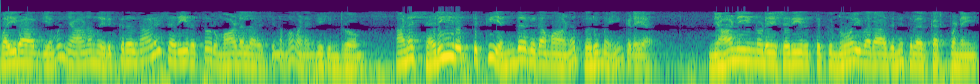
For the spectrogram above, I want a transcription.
வைராகியமும் ஞானமும் இருக்கிறதுனால சரீரத்தை ஒரு மாடலா வச்சு நம்ம வணங்குகின்றோம். ஆனா சரீரத்துக்கு எந்த விதமான பெருமையும் கிடையாது. ஞானியினுடைய சரீரத்துக்கு நோய் வராதுன்னு சிலர் கற்பனை.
